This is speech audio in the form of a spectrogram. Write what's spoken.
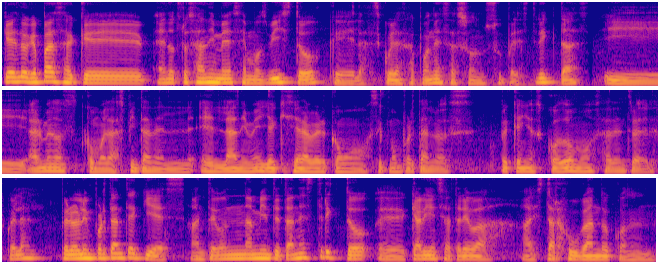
¿Qué es lo que pasa? Que en otros animes hemos visto que las escuelas japonesas son súper estrictas y al menos como las pintan en el anime, ya quisiera ver cómo se comportan los pequeños codomos adentro de la escuela. Pero lo importante aquí es, ante un ambiente tan estricto, eh, que alguien se atreva a estar jugando con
